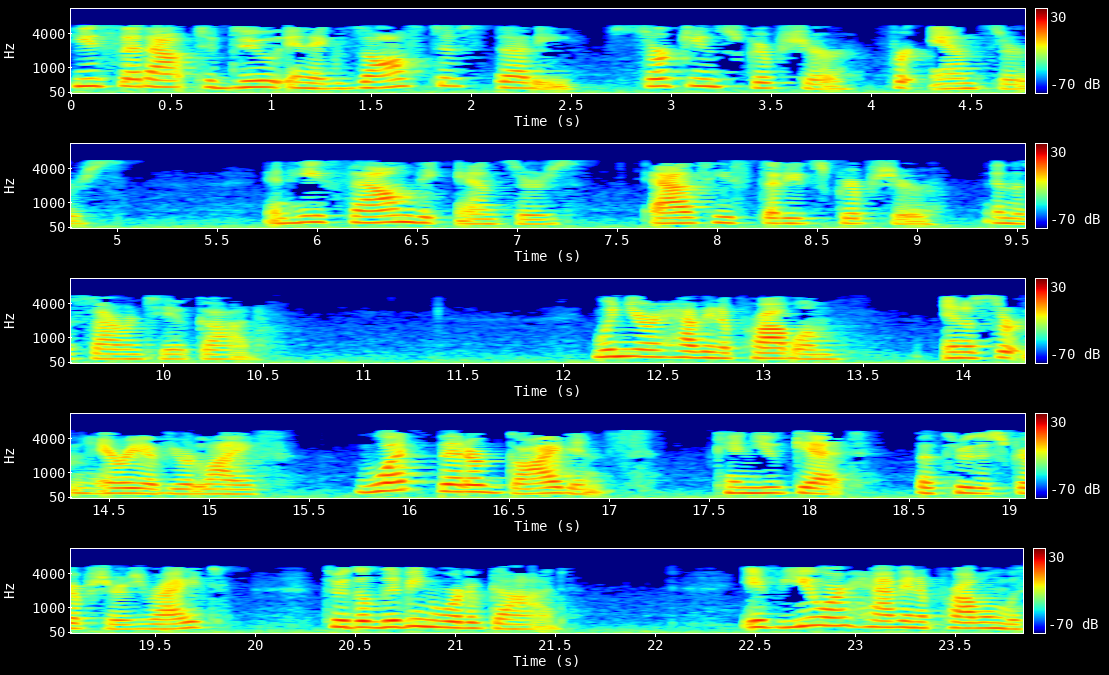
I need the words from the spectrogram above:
He set out to do an exhaustive study, searching Scripture for answers. And he found the answers as he studied Scripture in the sovereignty of God. When you're having a problem in a certain area of your life, what better guidance can you get but through the Scriptures, right? Through the living Word of God. If you are having a problem with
